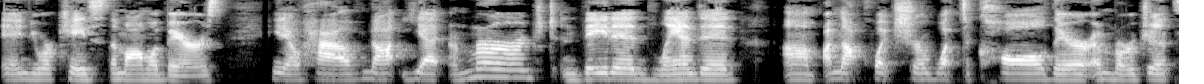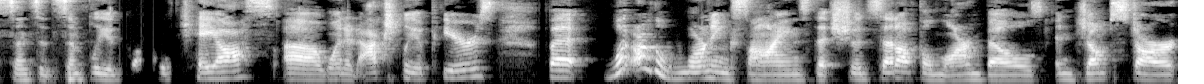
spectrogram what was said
in your case, the Mama Bears, you know, have not yet emerged, invaded, landed. Um, I'm not quite sure what to call their emergence since it's simply a chaos uh, when it actually appears. But what are the warning signs that should set off alarm bells and jumpstart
